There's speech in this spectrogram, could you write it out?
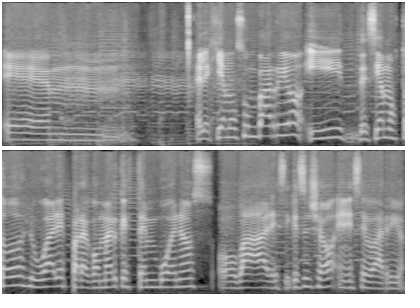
Em, elegíamos un barrio y decíamos todos lugares para comer que estén buenos o bares y qué sé yo en ese barrio.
